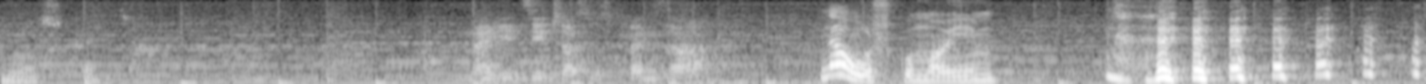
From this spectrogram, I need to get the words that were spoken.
mieszkać. Najwięcej czasu spędza? Na łóżku moim.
